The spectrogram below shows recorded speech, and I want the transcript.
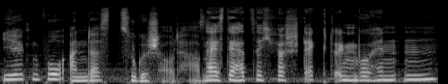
irgendwo anders zugeschaut haben. Das heißt, er hat sich versteckt irgendwo hinten.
